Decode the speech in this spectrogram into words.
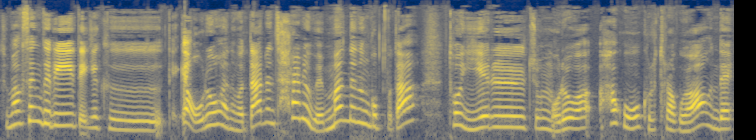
좀 학생들이 되게 그 되게 어려워하는 거. 다른 차라리 웹 만드는 것보다 더 이해를 좀 어려워하고 그렇더라고요. 근데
